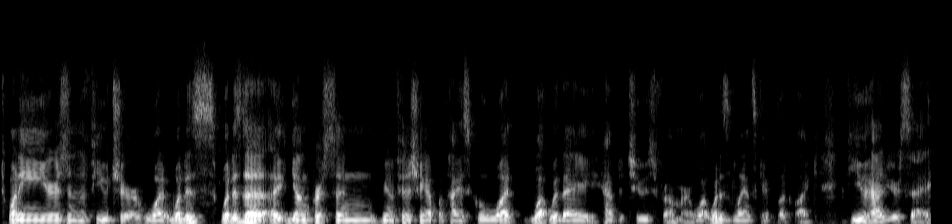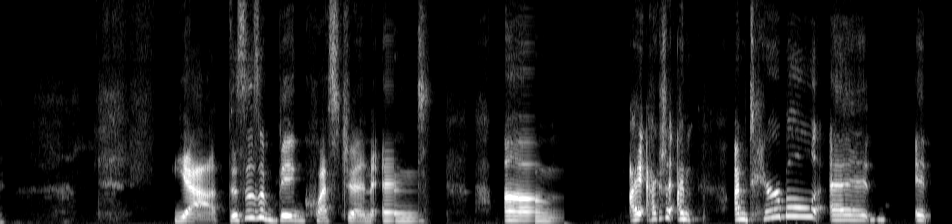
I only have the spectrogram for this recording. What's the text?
20 years into the future what what is what is a, a, young person you know finishing up with high school what what would they have to choose from or what, what does the landscape look like if you had your say yeah this is a big question and um i actually i'm i'm terrible at at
